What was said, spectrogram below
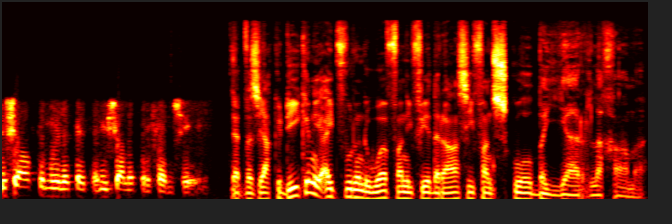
dieselfde moeilikheid in dieselfde provinsie hê. Dit was Jaco Deeken, die uitvoerende hoof van die Federasie van Skoolbeheerliggame.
